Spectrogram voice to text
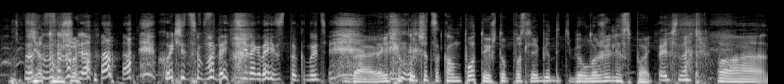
я тоже. Хочется подойти иногда и стукнуть. Да, еще хочется компота, и чтобы после обеда тебя уложили спать. Точно. А,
